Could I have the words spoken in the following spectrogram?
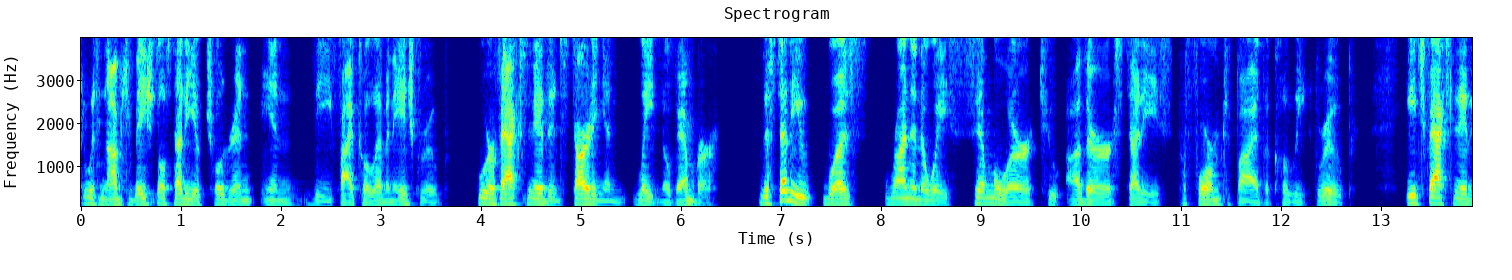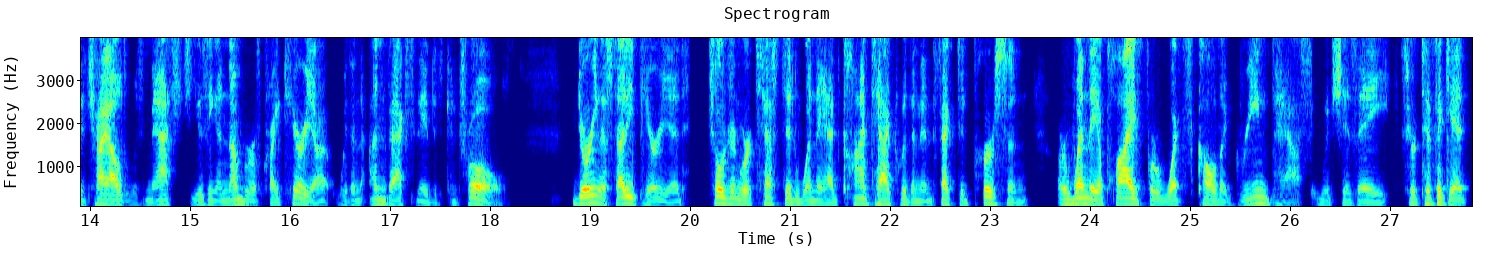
It was an observational study of children in the 5 to 11 age group who were vaccinated starting in late November. The study was run in a way similar to other studies performed by the Clalit group. Each vaccinated child was matched using a number of criteria with an unvaccinated control. During the study period, children were tested when they had contact with an infected person or when they applied for what's called a green pass, which is a certificate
